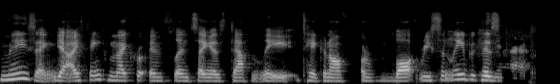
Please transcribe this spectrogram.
Amazing. Yeah, I think micro influencing has definitely taken off a lot recently because yeah.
